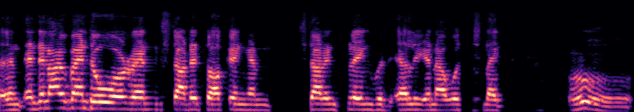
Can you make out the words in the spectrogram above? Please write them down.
and and then I went over and started talking and started playing with Ellie, and I was like, oh.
